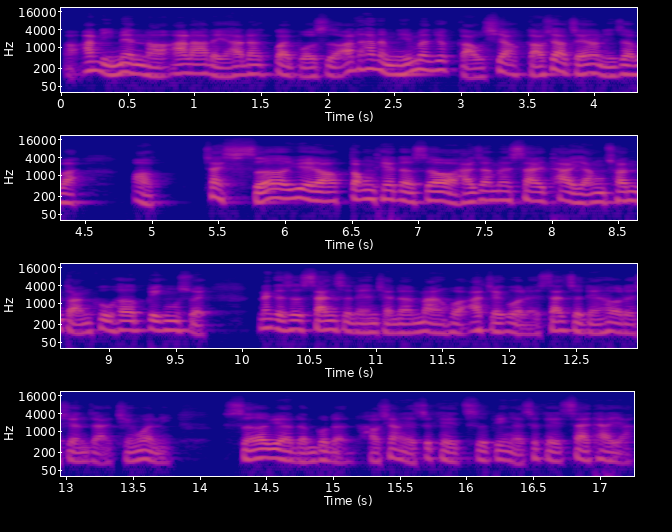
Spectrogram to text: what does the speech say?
啊，啊里面呢阿拉蕾他那怪博士啊，他的名字就搞笑，搞笑怎样你知道吧？哦。在十二月哦，冬天的时候还在那晒太阳、穿短裤、喝冰水，那个是三十年前的漫画啊。结果呢，三十年后的现在，请问你十二月冷不冷？好像也是可以吃冰，也是可以晒太阳，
